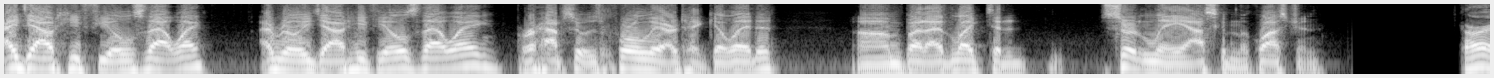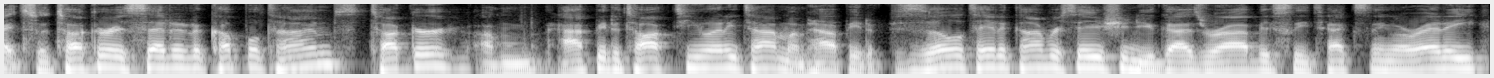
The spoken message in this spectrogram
I doubt he feels that way. I really doubt he feels that way. Perhaps it was poorly articulated, um, but I'd like to certainly ask him the question. All right, so Tucker has said it a couple times. Tucker, I'm happy to talk to you anytime. I'm happy to facilitate a conversation. You guys are obviously texting already.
